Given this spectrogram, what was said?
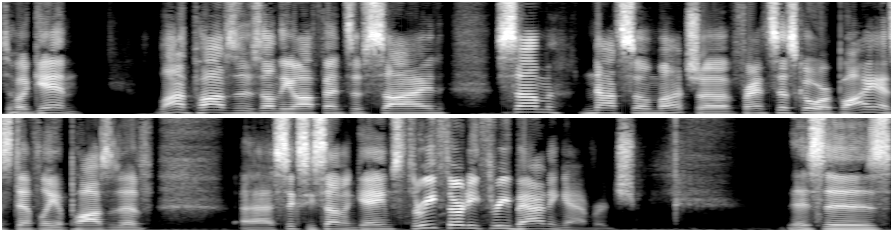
So, again, a lot of positives on the offensive side, some not so much. Uh, Francisco Urbaez is definitely a positive. Uh, 67 games, 333 batting average. This is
